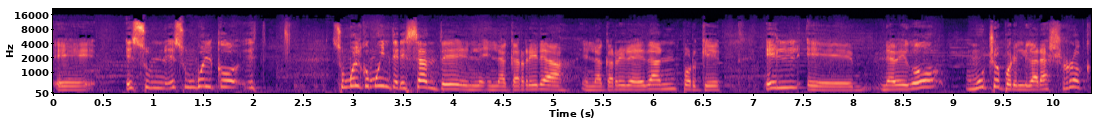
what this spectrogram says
es, un, es un vuelco... Es, un vuelco muy interesante en, la carrera, en la carrera de Dan porque él navegó mucho por el garage rock,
